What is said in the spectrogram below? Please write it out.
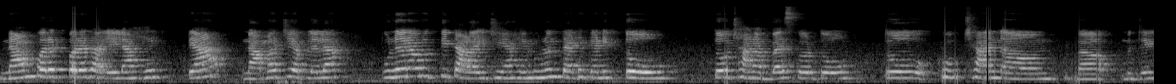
नाम परत परत आलेलं आहे. त्या नामाची आपल्याला पुनरावृत्ती टाळायची आहे. म्हणून त्या ठिकाणी तो तो छान अभ्यास करतो. तो खूप छान म्हणजे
